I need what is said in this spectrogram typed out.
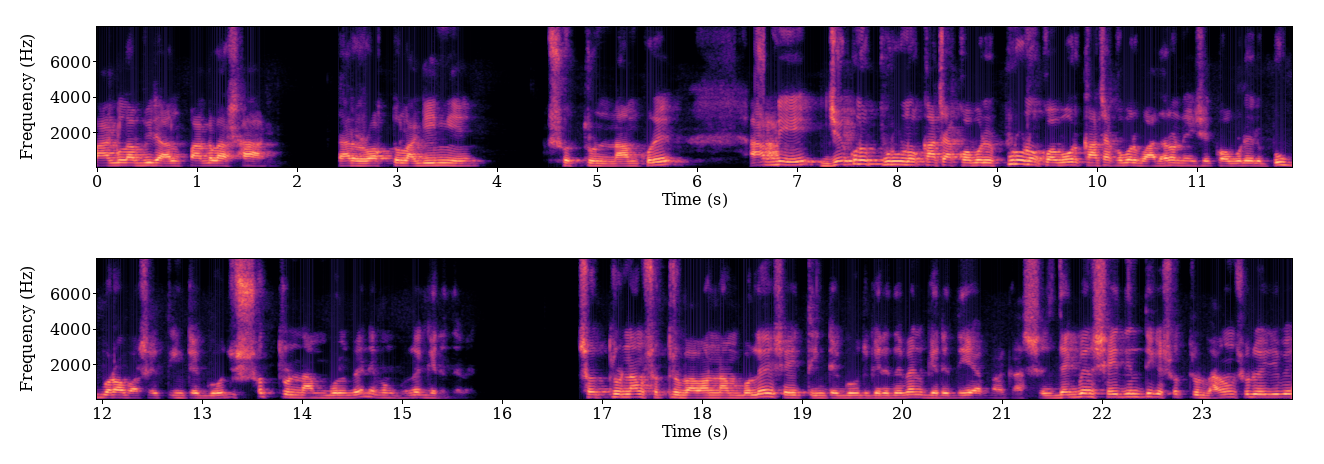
পাগলা বিড়াল, পাগলা ষাঁড়, তার রক্ত লাগিয়ে নিয়ে শত্রুর নাম করে আপনি যে কোনো পুরনো কাঁচা কবরের, পুরনো কবর, কাঁচা কবর বাঁধানো নেই, সে কবরের বুক বরাবর সে তিনটে গোজ শত্রুর নাম বলবেন এবং বলে গেড়ে দেবেন। শত্রুর নাম শত্রু বাবার নাম বলে সেই তিনটে গোজ গেড়ে দেবেন, গেড়ে দিয়ে আপনার কাজ শেষ। দেখবেন সেই দিন থেকে শত্রুর ভাঙন শুরু হয়ে যাবে।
